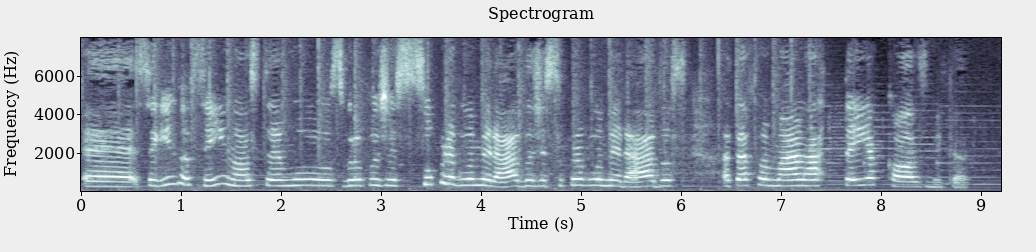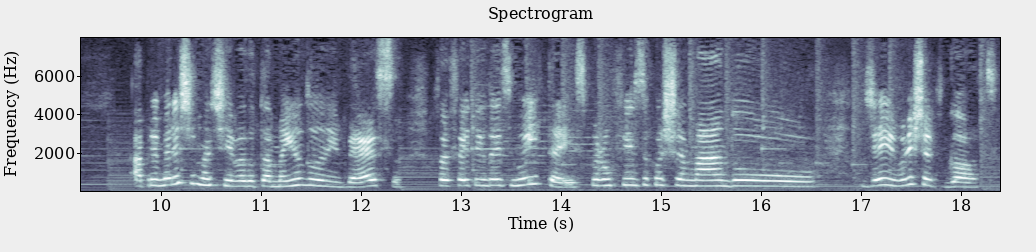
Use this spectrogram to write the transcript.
É, seguindo assim, nós temos grupos de superaglomerados, de superaglomerados, até formar a teia cósmica. A primeira estimativa do tamanho do universo foi feita em 2003 por um físico chamado J. Richard Gott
